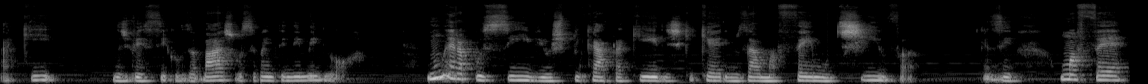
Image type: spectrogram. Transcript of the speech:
aqui nos versículos abaixo, você vai entender melhor. Não era possível explicar para aqueles que querem usar uma fé emotiva, quer dizer, uma fé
